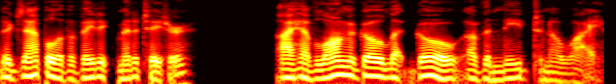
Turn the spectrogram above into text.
example of a Vedic meditator, I have long ago let go of the need to know why.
